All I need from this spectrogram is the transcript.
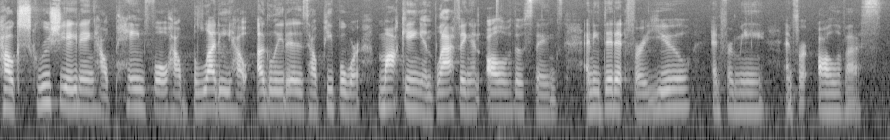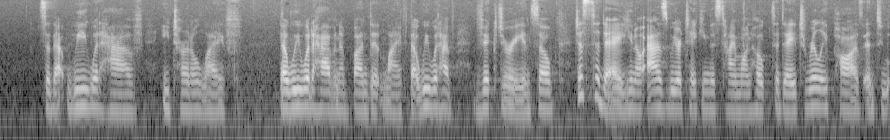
how excruciating, how painful, how bloody, how ugly it is, how people were mocking and laughing and all of those things. And He did it for you and for me and for all of us so that we would have eternal life, that we would have an abundant life, that we would have victory. And so, just today, you know, as we are taking this time on Hope today to really pause and to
